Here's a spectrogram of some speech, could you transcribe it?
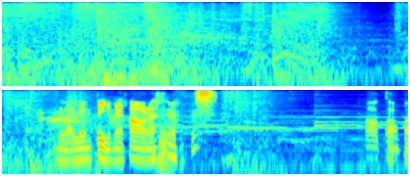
everything. เวลาเริ่มตีไม่เข้านะ ก็เกาะไป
